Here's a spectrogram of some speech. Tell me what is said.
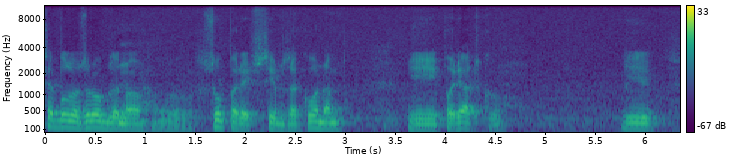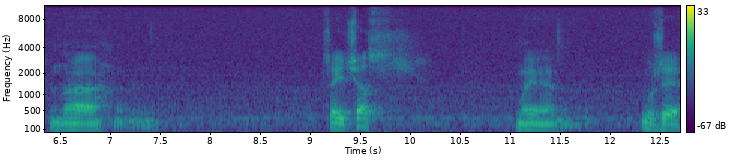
Це було зроблено е, всупереч всім законам і порядку. І на цей час ми вже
